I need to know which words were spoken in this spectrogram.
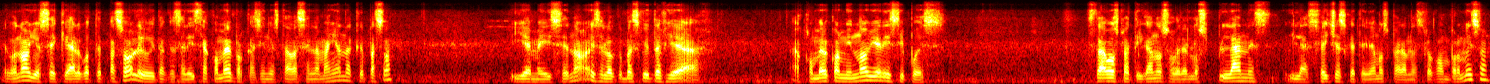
Le digo, no, yo sé que algo te pasó, le digo, ahorita que saliste a comer porque así no estabas en la mañana, ¿qué pasó? Y ella me dice, no, dice, lo que pasa es que ahorita fui a, a comer con mi novia, dice, pues estábamos platicando sobre los planes y las fechas que teníamos para nuestro compromiso,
